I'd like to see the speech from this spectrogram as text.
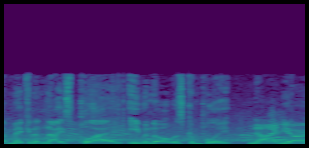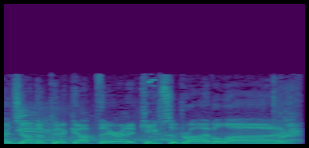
up making a nice play, even though it was complete. Nine yards on the pickup there, and it keeps the drive alive.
